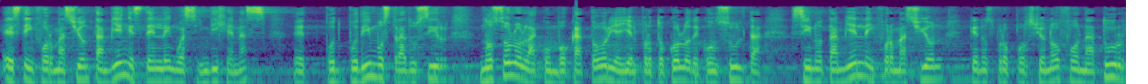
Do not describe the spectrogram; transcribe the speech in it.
esta información también esté en lenguas indígenas eh, pudimos traducir no solo la convocatoria y el protocolo de consulta, sino también la información que nos proporcionó Fonatur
